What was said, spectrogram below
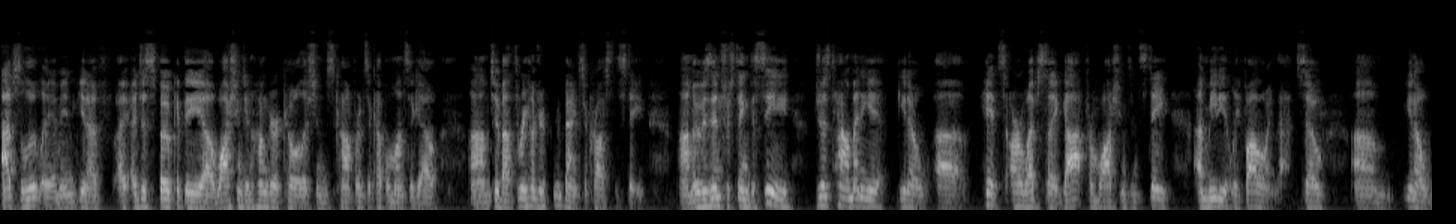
Absolutely. I mean, you know, I, I just spoke at the uh, Washington Hunger Coalition's conference a couple months ago um, to about 300 food banks across the state. Um, it was interesting to see just how many, you know, uh, hits our website got from Washington State immediately following that. So, um, you know,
